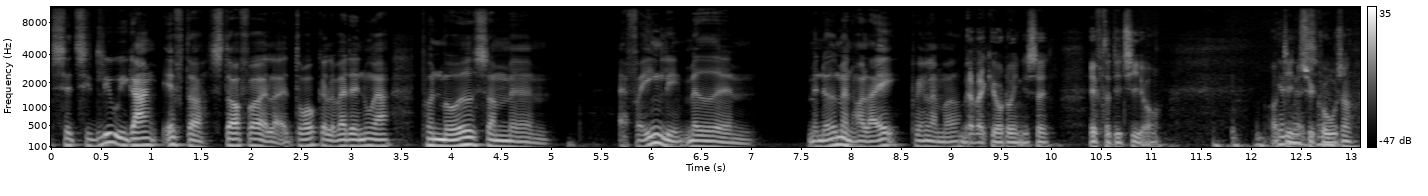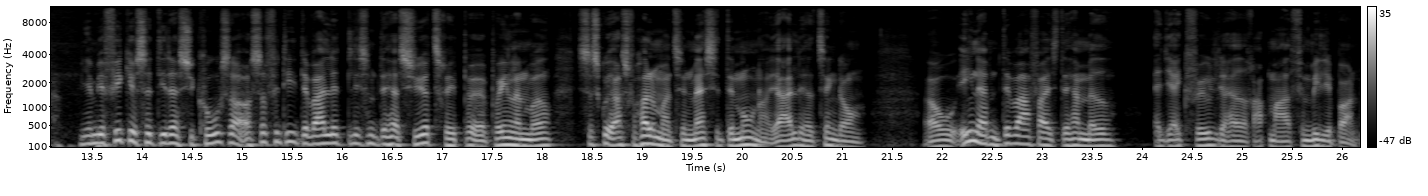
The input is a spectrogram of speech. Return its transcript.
sætte sit liv i gang efter stoffer eller et druk, eller hvad det nu er, på en måde, som øh, er forenlig med, øh, med noget, man holder af på en eller anden måde. Hvad, hvad gjorde du egentlig selv efter de 10 år? Og Jamen, dine altså- psykoser? Jamen, jeg fik jo så de der psykoser, og så fordi det var lidt ligesom det her syretrip øh, på en eller anden måde, så skulle jeg også forholde mig til en masse dæmoner, jeg aldrig havde tænkt over. Og en af dem, det var faktisk det her med, at jeg ikke følte, at jeg havde ret meget familiebånd.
